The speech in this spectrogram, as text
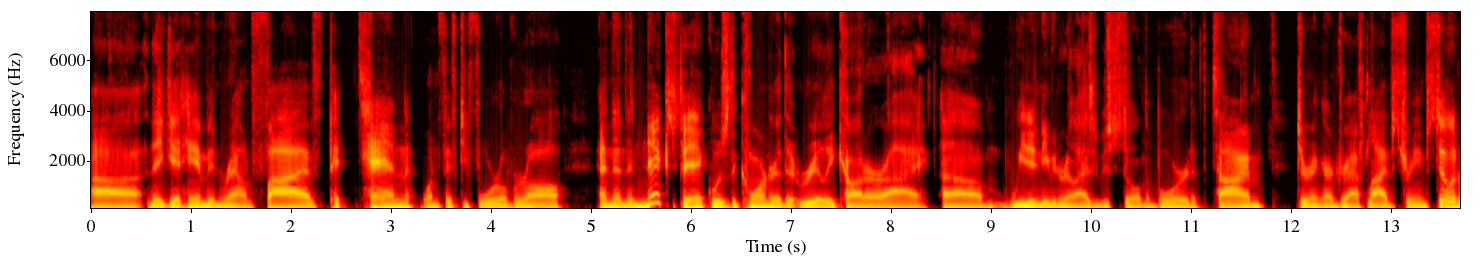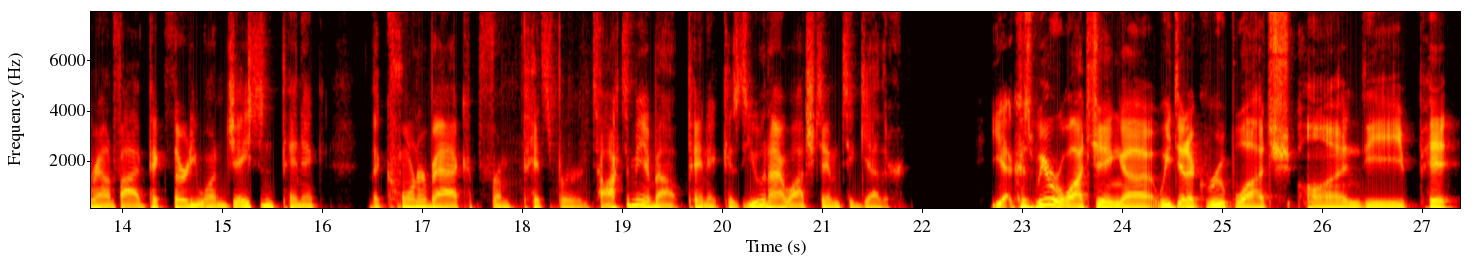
Uh, they get him in round five, pick 10, 154 overall. And then the next pick was the corner that really caught our eye. Um, we didn't even realize he was still on the board at the time during our draft live stream. Still in round five, pick 31, Jason Pinnock, the cornerback from Pittsburgh. Talk to me about Pinnock because you and I watched him together. Yeah, because we were watching, uh, we did a group watch on the Pitt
